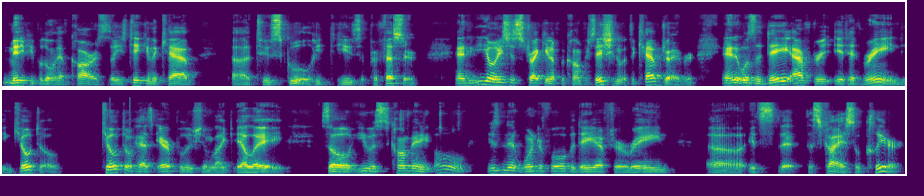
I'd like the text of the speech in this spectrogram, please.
Many people don't have cars, so he's taking the cab uh, to school. He he's a professor, and you know he's just striking up a conversation with the cab driver. And it was the day after it had rained in Kyoto. Kyoto has air pollution like L.A., so he was commenting, "Oh, isn't it wonderful the day after a rain? Uh, it's that the sky is so clear."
